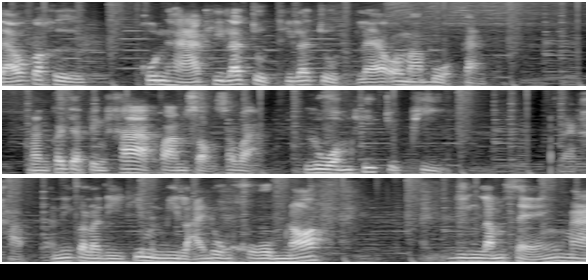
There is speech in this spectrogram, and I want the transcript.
แล้วก็คือ คุณหาทีละจุดทีละจุดแล้วเอามาบวกกัน มันก็จะเป็นค่าความส่องสว่างรวมที่จุด P นะครับ อันนี้กรณีที่มันมีหลายดวงโคมเนาะ ยิงลำแสงมา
